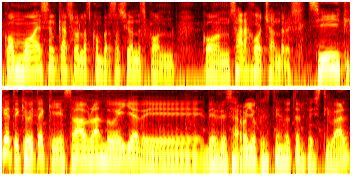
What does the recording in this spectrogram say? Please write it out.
como es el caso de las conversaciones con, con Sara Hoch, Andrés. Sí, fíjate que ahorita que estaba hablando ella de, del desarrollo que está teniendo el festival,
